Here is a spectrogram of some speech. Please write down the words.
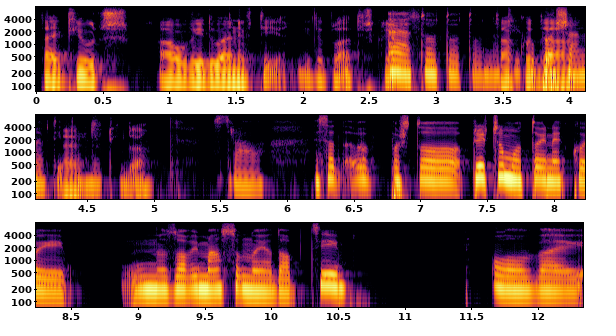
taj ključ a u vidu NFT-a i da platiš kripto. E, to, to, to. Znači, Tako kupuješ da, NFT tehnički. Eto, da strava. E sad, e, pošto pričamo o toj nekoj, nazovi masovnoj adopciji, ovaj,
